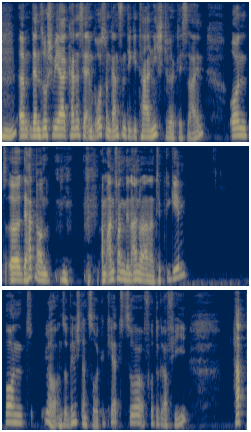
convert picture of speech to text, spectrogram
Mhm. Ähm, denn so schwer kann es ja im Großen und Ganzen digital nicht wirklich sein. Und äh, der hat mir auch am Anfang den einen oder anderen Tipp gegeben. Und ja, und so bin ich dann zurückgekehrt zur Fotografie. Hab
